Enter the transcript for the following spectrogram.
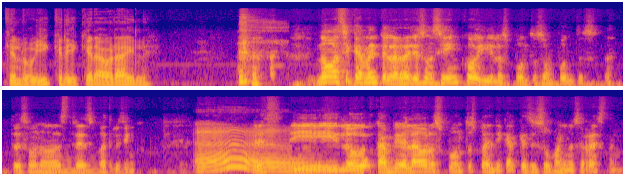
que lo vi, creí que era braille. no, básicamente las rayas son 5 y los puntos son puntos. Entonces, 1, 2, 3, 4 y 5. Ah. Y luego cambio de lado los puntos para indicar que se suman y no se restan.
